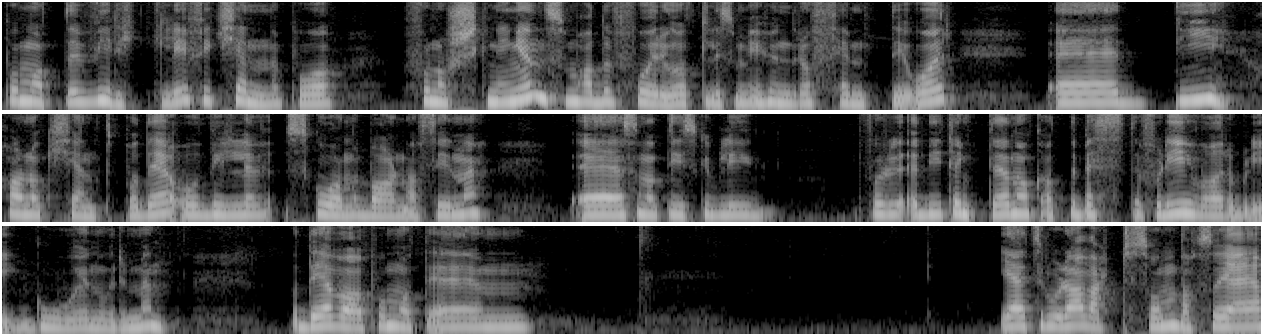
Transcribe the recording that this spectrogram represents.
på en måte virkelig fikk kjenne på fornorskningen, som hadde foregått liksom i 150 år, eh, de har nok kjent på det og ville skåne barna sine. Eh, sånn at de skulle bli For de tenkte nok at det beste for de var å bli gode nordmenn. Og det var på en måte eh, Jeg tror det har vært sånn, da. Så jeg,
